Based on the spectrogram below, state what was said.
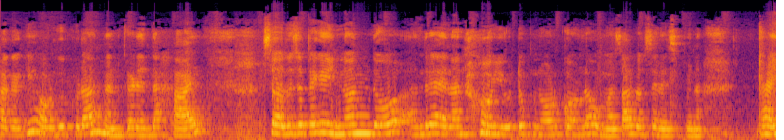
ಹಾಗಾಗಿ ಅವಳಿಗೂ ಕೂಡ ನನ್ನ ಕಡೆಯಿಂದ ಹಾಯ್ ಸೊ ಅದ್ರ ಜೊತೆಗೆ ಇನ್ನೊಂದು ಅಂದರೆ ನಾನು ಯೂಟ್ಯೂಬ್ ನೋಡಿಕೊಂಡು ಮಸಾಲೆ ದೋಸೆ ರೆಸಿಪಿನ ಟ್ರೈ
